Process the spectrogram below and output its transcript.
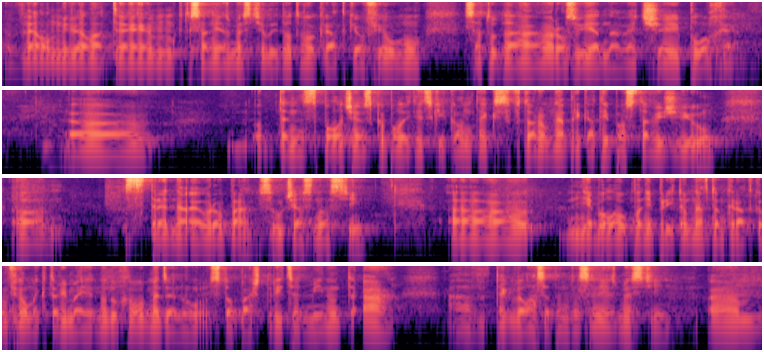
veľmi veľa tém, ktoré sa nezmestili do toho krátkeho filmu, sa tu dá rozvíjať na väčšej ploche. Uh, ten spoločensko-politický kontext, v ktorom napríklad tie postavy žijú, uh, stredná Európa v súčasnosti, uh, nebola úplne prítomná v tom krátkom filme, ktorý má jednoducho obmedzenú stop až 30 minút a, a tak veľa sa tam zase nezmestí. Um,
